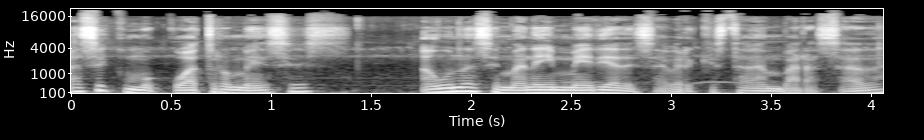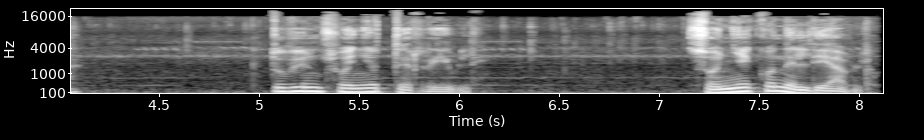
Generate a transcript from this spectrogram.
hace como cuatro meses, a una semana y media de saber que estaba embarazada, tuve un sueño terrible. Soñé con el diablo.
